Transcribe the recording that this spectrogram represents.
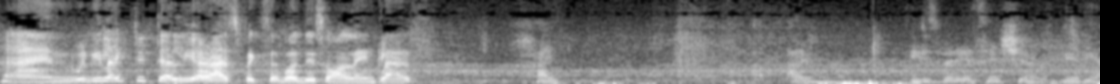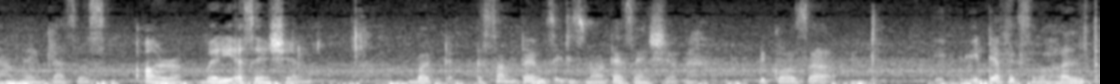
And would you like to tell your aspects about this online class? Hi. I'm, it is very essential very online classes are very essential. But sometimes it is not essential because uh, it affects our health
